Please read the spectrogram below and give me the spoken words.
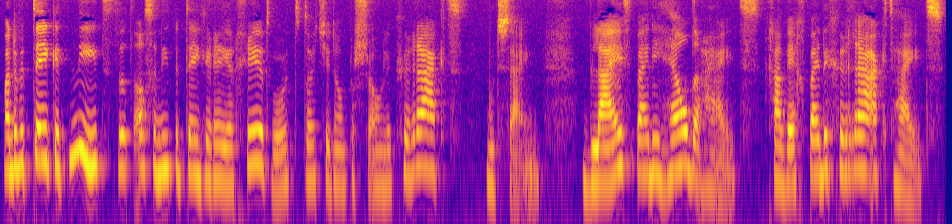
Maar dat betekent niet dat als er niet meteen gereageerd wordt, dat je dan persoonlijk geraakt moet zijn. Blijf bij die helderheid. Ga weg bij de geraaktheid.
